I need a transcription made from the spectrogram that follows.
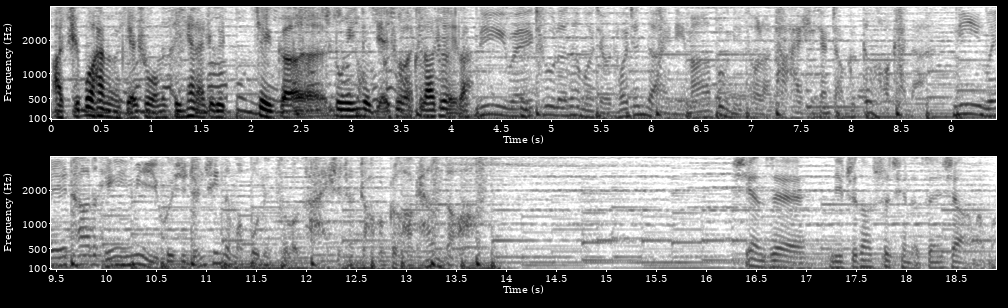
啊，直播还没有结束，我们今天的这个这个录音就结束了，就到这里了。你以为处了那么久，他的甜言蜜语会是真心的吗？不，能错了，他还是想找个更好看的。现在你知道事情的真相了吗？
